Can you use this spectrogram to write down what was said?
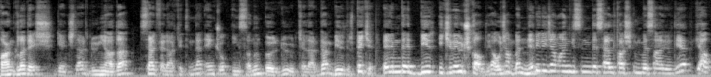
Bangladeş gençler dünyada sel felaketinden en çok insanın öldüğü ülkelerden biridir. Peki elimde 1, 2 ve 3 kaldı. Ya hocam ben ne bileceğim hangisinde sel taşkın vesaire diye. Ya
